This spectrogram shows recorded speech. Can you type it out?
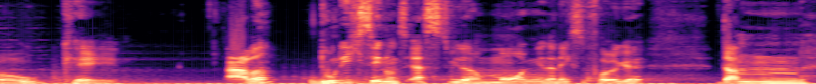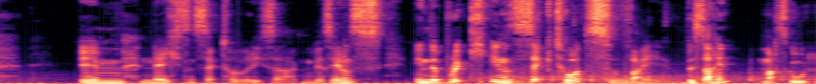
Okay. Aber du und ich sehen uns erst wieder morgen in der nächsten Folge. Dann im nächsten Sektor, würde ich sagen. Wir sehen uns in der Brick in Sektor 2. Bis dahin, macht's gut.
